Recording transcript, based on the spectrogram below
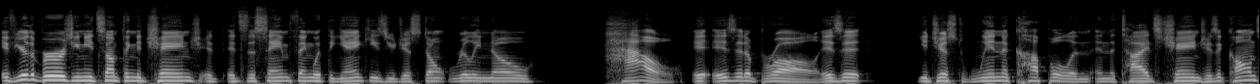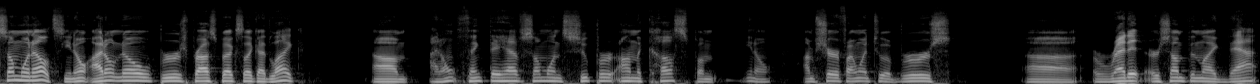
If you're the Brewers, you need something to change. It, it's the same thing with the Yankees. You just don't really know how. I- Is it a brawl? Is it you just win a couple and, and the tides change? Is it calling someone else? You know, I don't know Brewers prospects like I'd like. Um, I don't think they have someone super on the cusp. I'm, you know, I'm sure if I went to a Brewers uh, Reddit or something like that,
